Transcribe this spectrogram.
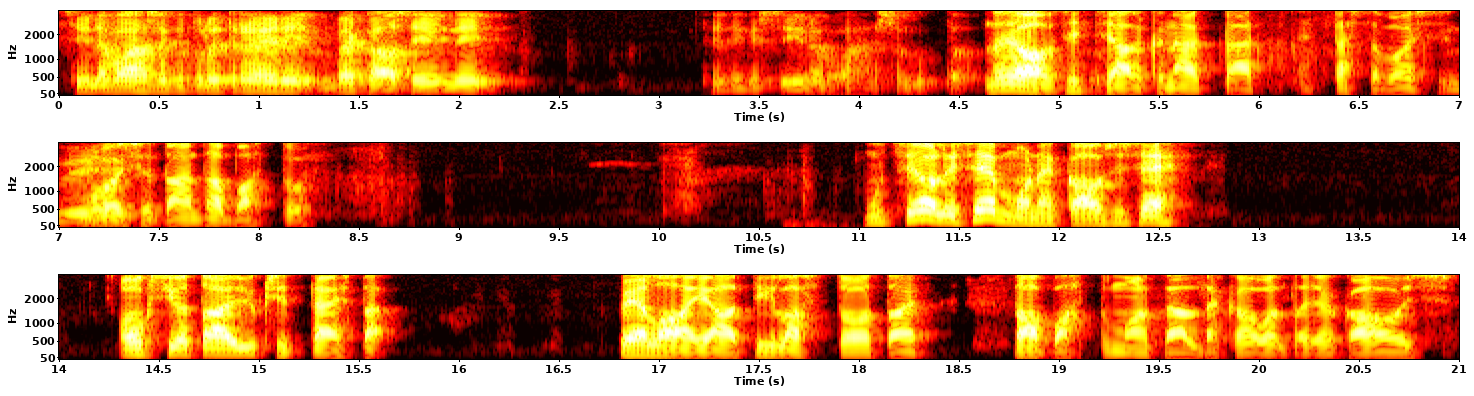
Siinä vaiheessa, kun tuli treidi Vegasiin, niin tietenkin siinä vaiheessa, mutta No joo, sitten se alkoi näyttää, että, että tässä voisi Niin. vois jotain tapahtua. Mutta se oli semmoinen kausi se. Onko jotain yksittäistä pelaajaa, tilastoa tai tapahtumaa tältä kaudelta, joka olisi,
